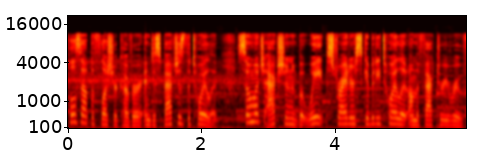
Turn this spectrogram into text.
pulls out the flusher cover, and dispatches the toilet. So much action, but wait, Strider skibidi toilet on the factory roof.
